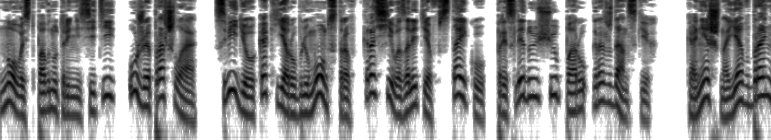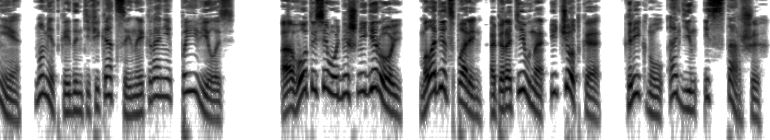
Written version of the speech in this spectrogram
Новость по внутренней сети уже прошла. С видео, как я рублю монстров, красиво залетев в стайку, преследующую пару гражданских. Конечно, я в броне, но метка идентификации на экране появилась. «А вот и сегодняшний герой! Молодец, парень, оперативно и четко!» — крикнул один из старших.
